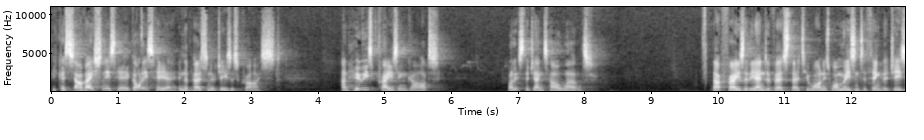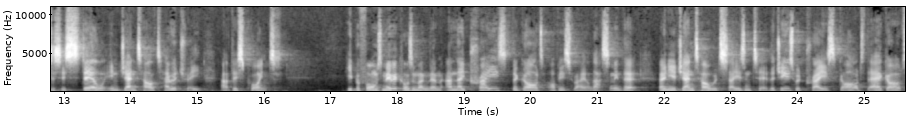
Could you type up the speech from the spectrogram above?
Because salvation is here. God is here in the person of Jesus Christ. And who is praising God? Well, it's the Gentile world. That phrase at the end of verse 31 is one reason to think that Jesus is still in Gentile territory at this point. He performs miracles among them, and they praised the God of Israel. That's something that only a Gentile would say, isn't it? The Jews would praise God, their God,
